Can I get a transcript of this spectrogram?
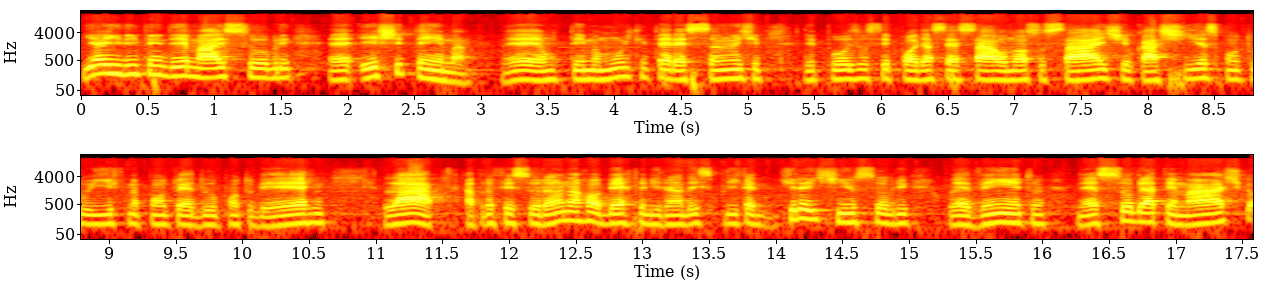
e ainda entender mais sobre é, este tema. Né, é um tema muito interessante. Depois você pode acessar o nosso site, o caxias.ifma.edu.br Lá, a professora Ana Roberta Miranda explica direitinho sobre o evento, né, sobre a temática,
